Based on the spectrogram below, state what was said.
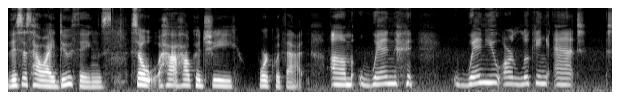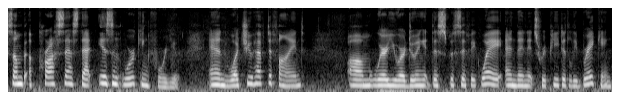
this is how I do things. So how how could she work with that? Um, when when you are looking at some a process that isn't working for you, and what you have to find um, where you are doing it this specific way and then it's repeatedly breaking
